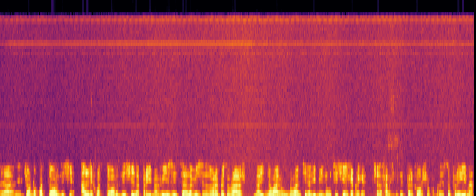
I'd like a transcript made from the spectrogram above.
eh, il giorno 14 alle 14, la prima visita. La visita dovrebbe durare dai un novantina di minuti circa perché c'è da fare tutto il percorso, come ho detto prima.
